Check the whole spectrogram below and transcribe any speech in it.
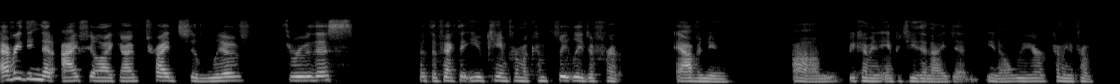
everything that I feel like I've tried to live through this, but the fact that you came from a completely different avenue, um, becoming an amputee than I did. You know, we are coming from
